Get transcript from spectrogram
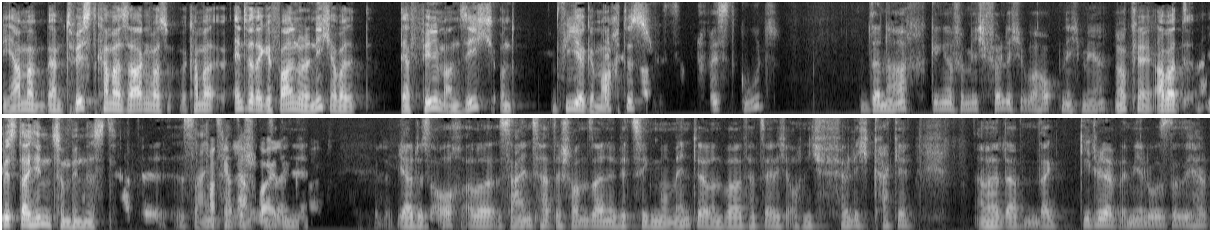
ja, man, beim Twist kann man sagen, was kann man entweder gefallen oder nicht, aber der Film an sich und wie er gemacht ist. Twist gut. Danach ging er für mich völlig überhaupt nicht mehr. Okay, aber bis dahin zumindest. Hatte, Science hatte schon seine, ja, das auch, aber Science hatte schon seine witzigen Momente und war tatsächlich auch nicht völlig kacke. Aber da, da geht wieder bei mir los, dass ich halt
